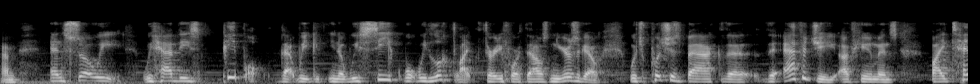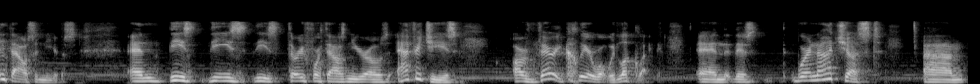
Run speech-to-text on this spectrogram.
Um, and so we we have these people that we you know we see what we looked like 34,000 years ago, which pushes back the the effigy of humans by 10,000 years. And these these these 34,000 year old effigies are very clear what we look like. And there's we're not just um,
